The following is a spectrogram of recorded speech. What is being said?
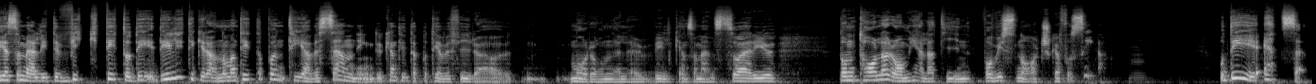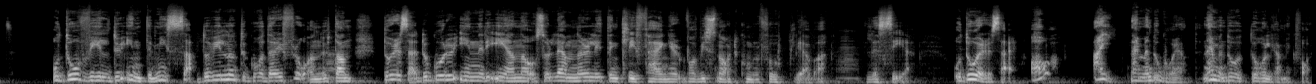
det som är lite viktigt och det, det, är lite grann om man tittar på en tv-sändning, du kan titta på TV4 morgon eller vilken som helst, så är det ju, de talar om hela tiden vad vi snart ska få se. Och det är ett sätt. Och då vill du inte missa, då vill du inte gå därifrån utan då är det så här, då går du in i det ena och så lämnar du en liten cliffhanger vad vi snart kommer att få uppleva eller se. Och då är det så här, ja, aj, nej men då går jag inte, nej men då, då håller jag mig kvar.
